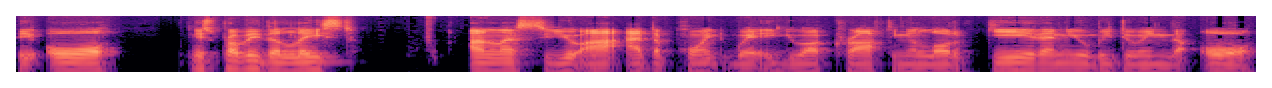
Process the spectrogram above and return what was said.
the ore is probably the least unless you are at the point where you are crafting a lot of gear, then you'll be doing the ore.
